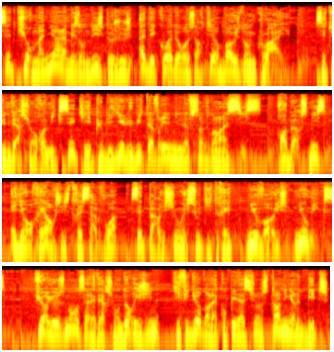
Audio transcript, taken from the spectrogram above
cette cure mania, la maison de disques juge adéquat de ressortir Boys Don't Cry. C'est une version remixée qui est publiée le 8 avril 1986. Robert Smith ayant réenregistré sa voix, cette parution est sous-titrée New Voice, New Mix. Curieusement, c'est la version d'origine qui figure dans la compilation Standing on a Beach,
